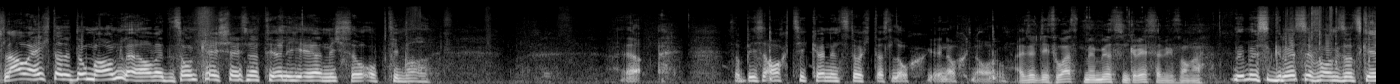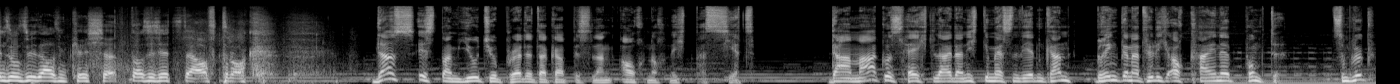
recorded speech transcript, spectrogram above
Schlauer Hecht oder dummer Angler, aber so ein Kescher ist natürlich eher nicht so optimal. Ja, so bis 80 können es durch das Loch, je nach Nahrung. Also das heißt, wir müssen größere fangen. Wir müssen Größe fangen, sonst gehen sie uns wieder aus dem Kescher. Das ist jetzt der Auftrag. Das ist beim YouTube Predator Cup bislang auch noch nicht passiert. Da Markus Hecht leider nicht gemessen werden kann, bringt er natürlich auch keine Punkte. Zum Glück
